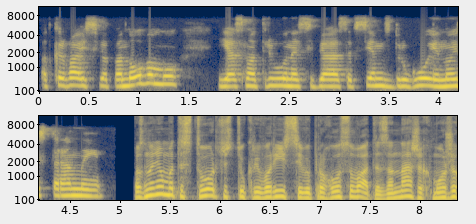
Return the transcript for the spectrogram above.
открываю себя по-новому, я смотрю на себя совсем с другой, иной стороны. Ознайомитись з творчістю криворіжців і проголосувати за наших може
